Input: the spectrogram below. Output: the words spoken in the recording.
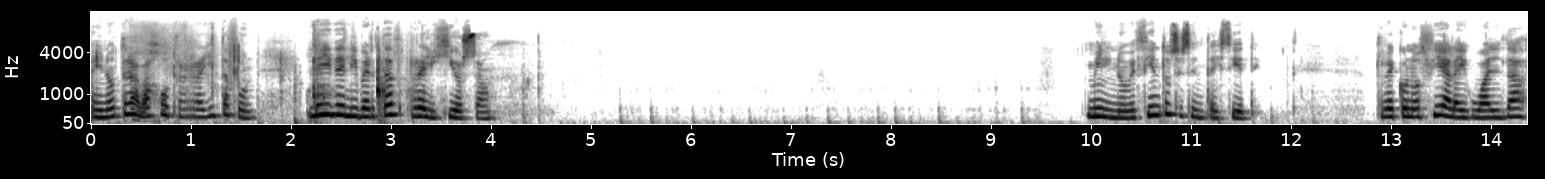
en otra, abajo, otra rayita pon Ley de Libertad Religiosa. ...1967... Reconocía la igualdad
